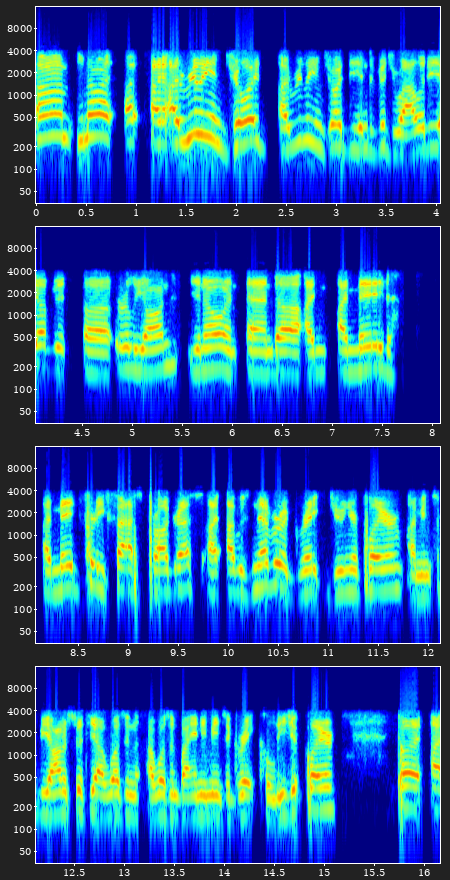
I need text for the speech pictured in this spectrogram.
Um, you know, I, I, I really enjoyed I really enjoyed the individuality of it uh, early on. You know, and and uh, I I made I made pretty fast progress. I, I was never a great junior player. I mean, to be honest with you, I wasn't I wasn't by any means a great collegiate player. But I,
